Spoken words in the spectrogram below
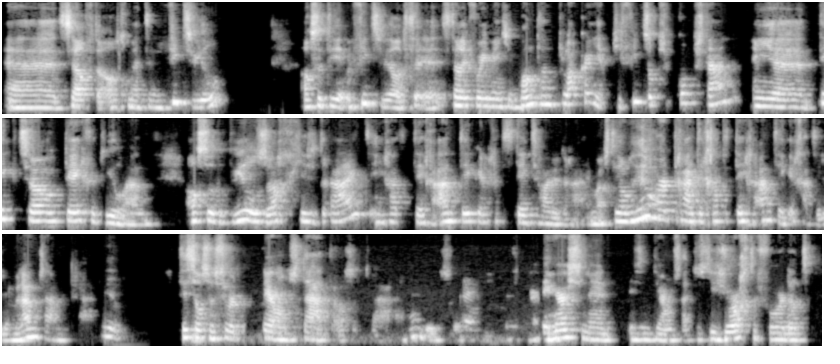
Uh, hetzelfde als met een fietswiel. Als het een fietswiel, stel je voor je bent je band aan het plakken, je hebt je fiets op je kop staan en je tikt zo tegen het wiel aan. Als dat wiel zachtjes draait en je gaat het tegenaan tikken, dan gaat het steeds harder draaien. Maar als die al heel hard draait en gaat het tegenaan tikken, gaat het alleen maar langzamer draaien. Ja. Het is als een soort thermostaat als het ware. Hè? Dus, uh, de hersenen is een thermostaat, dus die zorgt ervoor dat,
